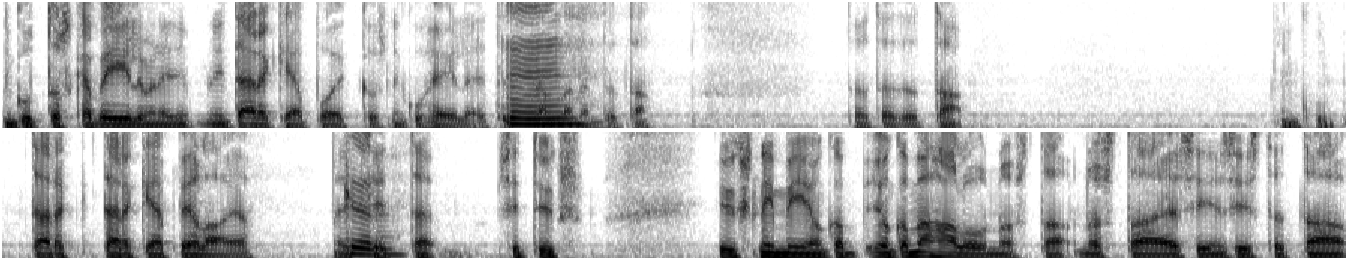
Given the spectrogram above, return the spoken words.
niin kuin tuossa kävi ilmi, niin, niin tärkeä poikkeus niin kuin heille, että mm. tämmöinen tota, tota, tota, niin kuin tär, tärkeä pelaaja. Et sitten sit yksi, yksi nimi, jonka, jonka mä haluan nostaa, nostaa esiin, siis tota,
